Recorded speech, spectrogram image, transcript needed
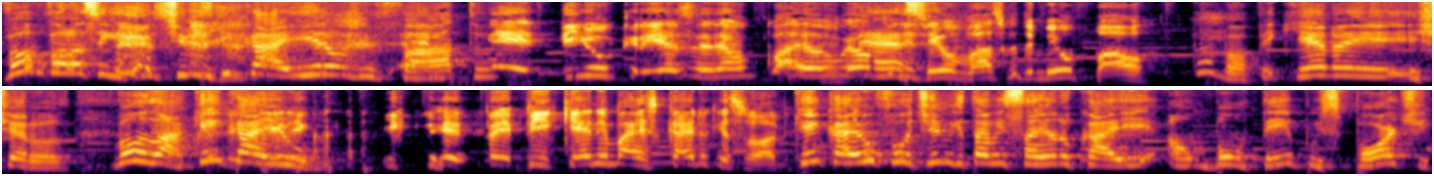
Vamos falar o seguinte, os times que caíram de fato. Medíocre, eu, eu, eu, eu apelidei o Vasco de meu pau. Tá bom, pequeno e, e cheiroso. Vamos lá, quem caiu? Pe- Pequeno e mais cai do que sobe. Quem caiu foi o time que tava ensaiando cair há um bom tempo, o Sport, que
